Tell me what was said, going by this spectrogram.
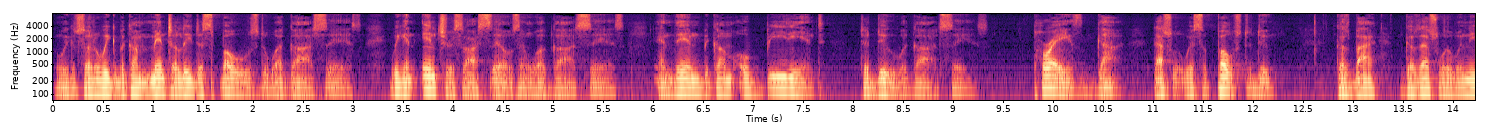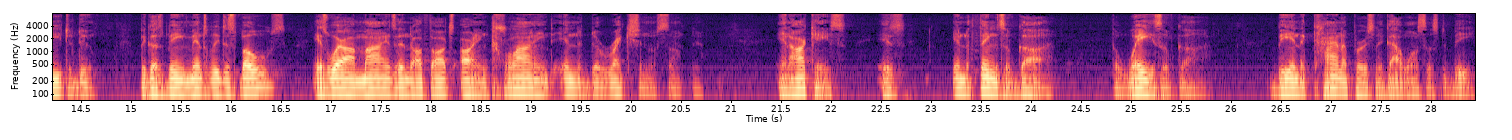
Can, so that we can become mentally disposed to what God says. We can interest ourselves in what God says and then become obedient to do what God says. Praise God. That's what we're supposed to do because by because that's what we need to do. Because being mentally disposed is where our minds and our thoughts are inclined in the direction of something. In our case, is in the things of God, the ways of God, being the kind of person that God wants us to be.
